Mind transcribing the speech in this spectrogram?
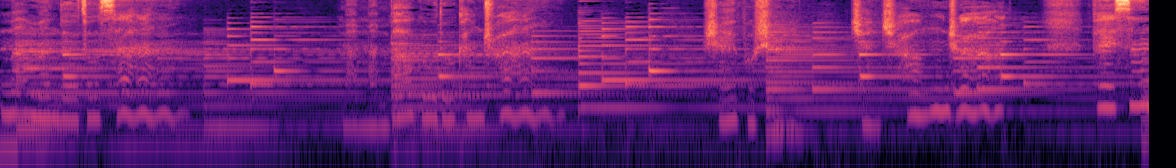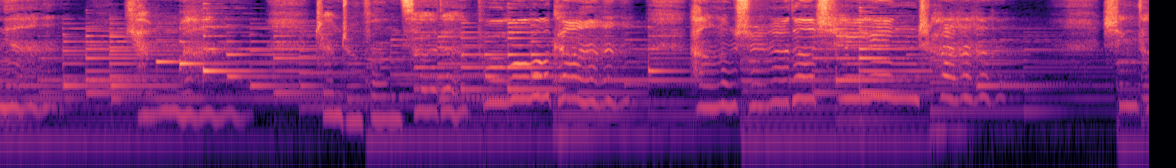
慢慢的走散，慢慢把孤独看穿。谁不是坚强着，被思念填满，辗转反侧的不甘，寒冷时的轻颤，心疼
